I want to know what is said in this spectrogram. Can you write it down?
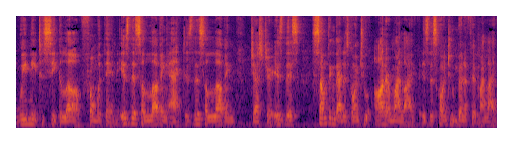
We need to seek love from within. Is this a loving act? Is this a loving gesture? Is this something that is going to honor my life? Is this going to benefit my life?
